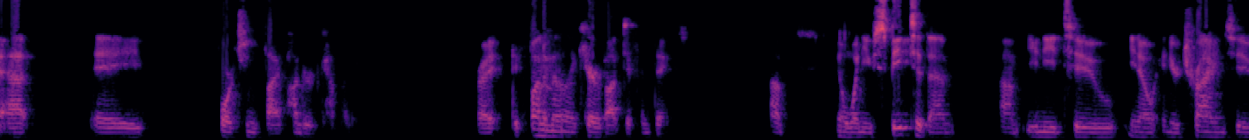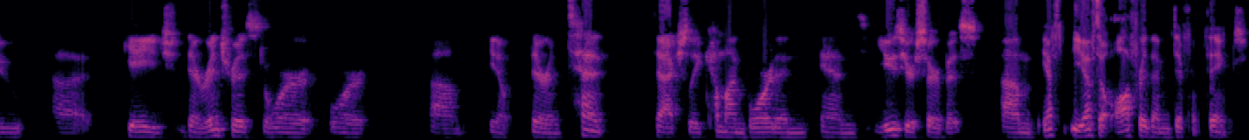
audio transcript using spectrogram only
at a fortune 500 company right? They fundamentally care about different things. Um, you know when you speak to them um, you need to you know and you're trying to uh, gauge their interest or or um, you know their intent to actually come on board and and use your service, um, you have you have to offer them different things,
